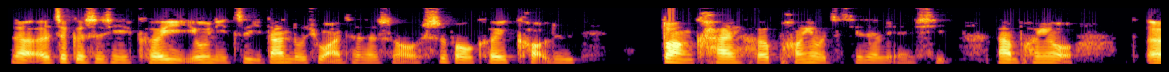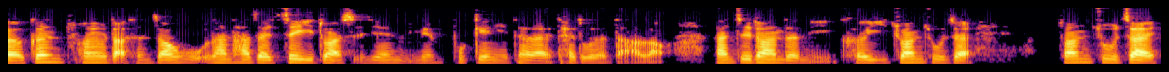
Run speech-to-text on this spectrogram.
那而这个事情可以由你自己单独去完成的时候，是否可以考虑断开和朋友之间的联系，让朋友呃跟朋友打声招呼，让他在这一段时间里面不给你带来太多的打扰，让这段的你可以专注在专注在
